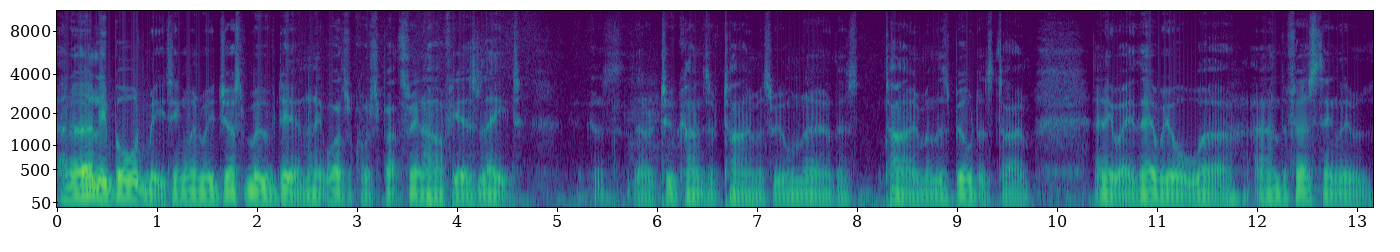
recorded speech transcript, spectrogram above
an early board meeting when we just moved in, and it was, of course, about three and a half years late there are two kinds of time, as we all know. There's time and there's builder's time. Anyway, there we all were, and the first thing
